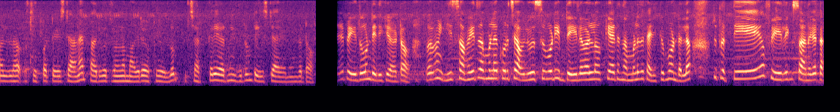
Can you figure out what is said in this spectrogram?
നല്ല സൂപ്പർ ടേസ്റ്റാണ്. പരുവത്തിനുള്ള മധുരമൊക്കെ ഉള്ളൂ. ശർക്കരയായിരുന്നു ഇതിലും ടേസ്റ്റ് ആയിരുന്നു കേട്ടോ. മഴ പെയ്തുകൊണ്ടിരിക്കുക കേട്ടോ. അപ്പം ഈ സമയത്ത് നമ്മളെ കുറിച്ച് അവലൂസ് പൊടിയും തേയിലവെള്ളമൊക്കെ ആയിട്ട് നമ്മളിത് കഴിക്കുമ്പോൾ ഉണ്ടല്ലോ ഒരു പ്രത്യേക ഫീലിങ്സ് ആണ് കേട്ടോ.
